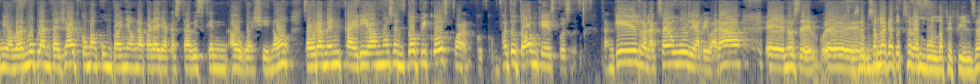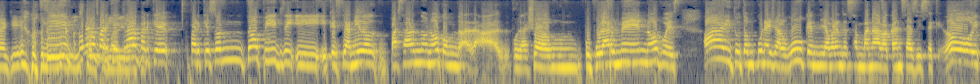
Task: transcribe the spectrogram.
ni haver-m'ho plantejat com acompanyar una parella que està visquent alguna així, no? Segurament caeríem en tòpicos quan, com fa tothom, que és pues, tranquil, relaxeu-vos, i arribarà, eh, no sé... Eh... Sí, sembla que tots sabem molt de fer fills, eh, aquí. Sí, bueno, perquè, clar, perquè, perquè són tòpics i, i, i que s'han ido passant, no?, com de, de, pues això, un, popularment, no?, pues, ai, tothom coneix algú que llavors se'n va anar a vacances i se quedó, i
